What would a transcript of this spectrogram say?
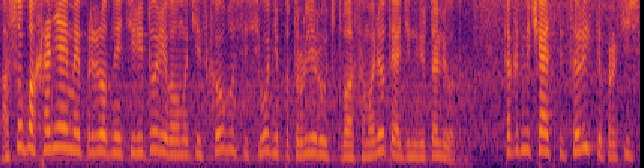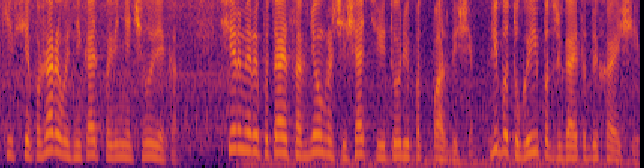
Особо охраняемые природные территории в Алматинской области сегодня патрулируют два самолета и один вертолет. Как отмечают специалисты, практически все пожары возникают по вине человека. Фермеры пытаются огнем расчищать территорию под пастбище, либо тугаи поджигают отдыхающие.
